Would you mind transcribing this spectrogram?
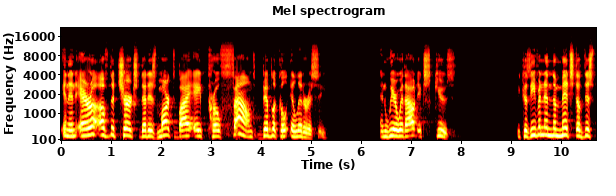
in an era of the church that is marked by a profound biblical illiteracy. And we are without excuse. Because even in the midst of this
